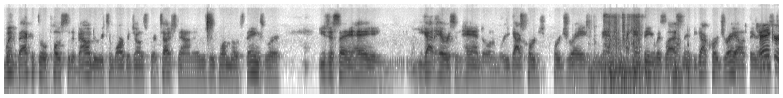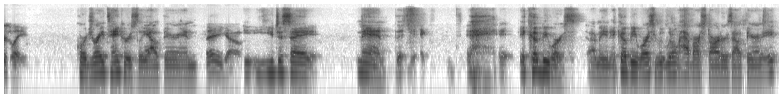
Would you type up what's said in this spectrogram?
went back and threw a post to the boundary to Marvin Jones for a touchdown. And it was just one of those things where you just say, hey, you got Harrison Hand on him, or you got Cord- Cordrea. Man, I can't think of his last name. You got Cordrea out there. Tankersley. Cordrea Tankersley out there, and there you go. You, you just say, man, it, it, it, could be worse. I mean, it could be worse. We, we don't have our starters out there. It,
